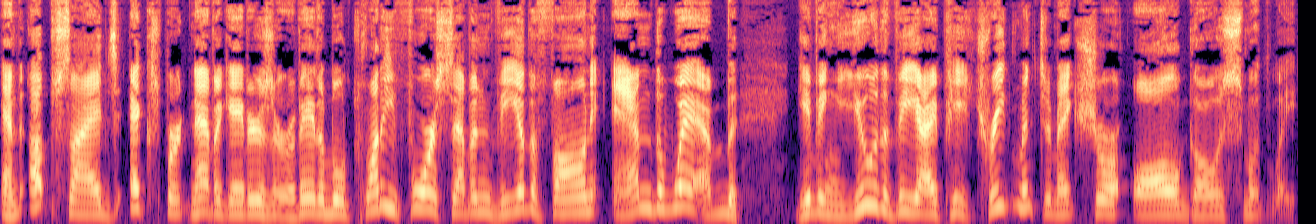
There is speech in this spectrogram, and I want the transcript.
And Upside's expert navigators are available 24 7 via the phone and the web, giving you the VIP treatment to make sure all goes smoothly.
